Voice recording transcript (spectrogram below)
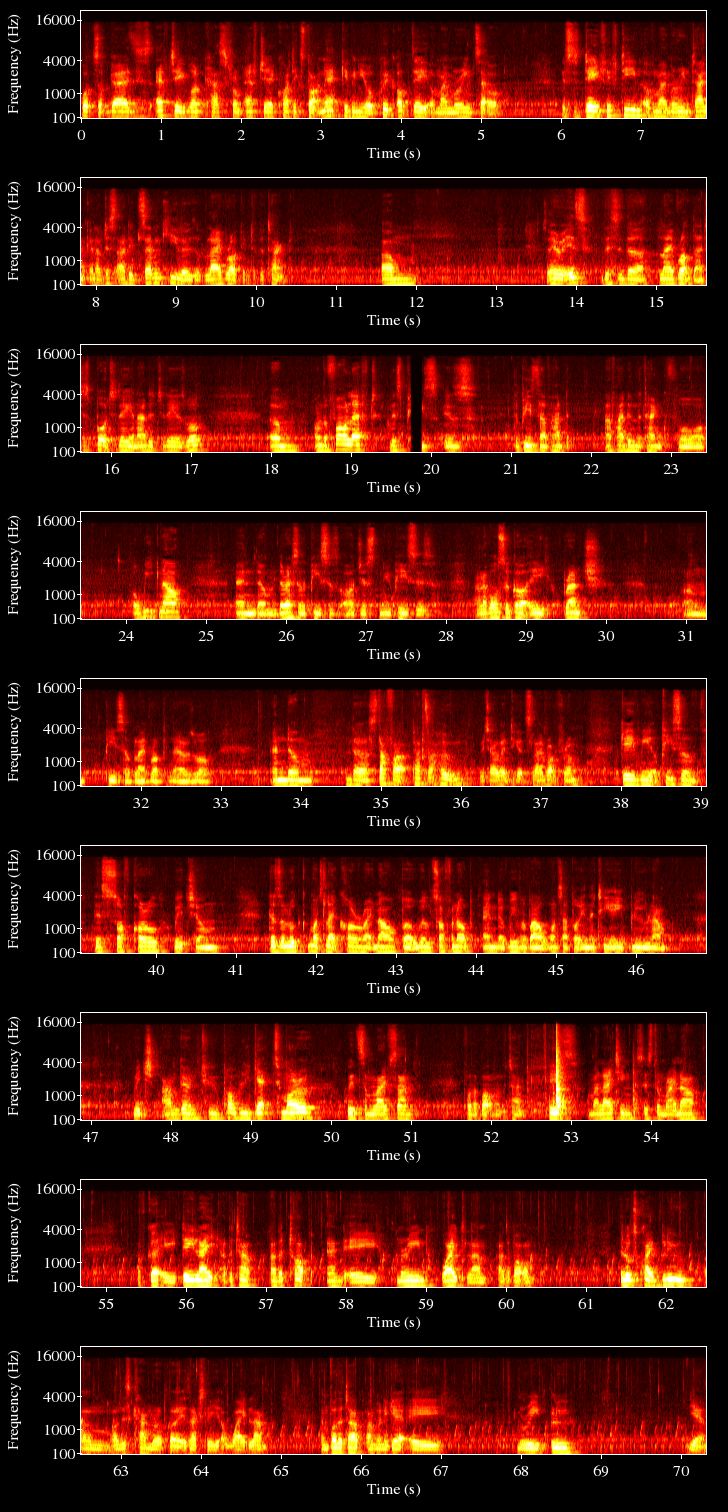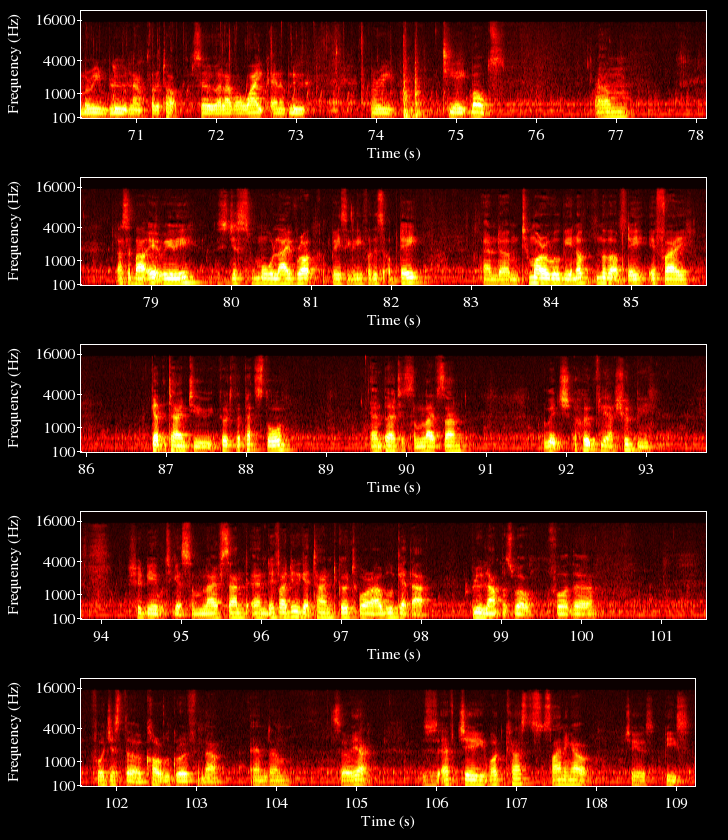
What's up, guys? This is FJ Vodcast from FJAquatics.net giving you a quick update of my marine setup. This is day 15 of my marine tank, and I've just added 7 kilos of live rock into the tank. Um, so here it is. This is the live rock that I just bought today and added today as well. Um, on the far left, this piece is the piece I've had I've had in the tank for a week now, and um, the rest of the pieces are just new pieces and I've also got a branch um, piece of live rock in there as well. And um, the staff at Pets at Home, which I went to get live rock from, gave me a piece of this soft coral, which um, doesn't look much like coral right now, but will soften up and move about once I put in the T8 blue lamp, which I'm going to probably get tomorrow with some live sand for the bottom of the tank. Here's my lighting system right now. I've got a daylight at the top at the top and a marine white lamp at the bottom. It looks quite blue um, on this camera, but it's actually a white lamp. And for the top, I'm gonna get a marine blue. Yeah, marine blue lamp for the top. So I'll have a white and a blue marine T8 bulbs. Um, that's about it really. It's just more live rock basically for this update and um, tomorrow will be another, another update if I get the time to go to the pet store and purchase some live sand which hopefully I should be should be able to get some live sand. And if I do get time to go tomorrow I will get that blue lamp as well for the for just the coral growth and that. And um, so yeah. This is FJ Vodcast signing out. Cheers. Peace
